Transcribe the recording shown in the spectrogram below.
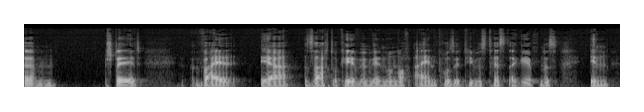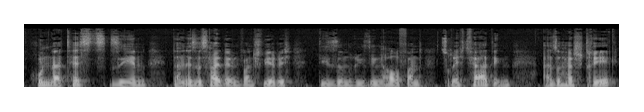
ähm, stellt, weil er sagt, okay, wenn wir nur noch ein positives Testergebnis in 100 Tests sehen, dann ist es halt irgendwann schwierig, diesen riesigen Aufwand zu rechtfertigen. Also Herr Streeck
